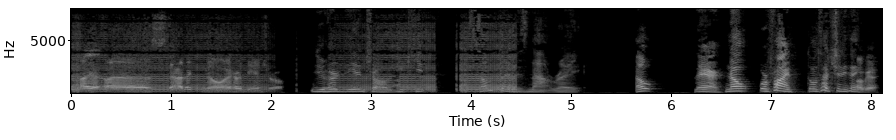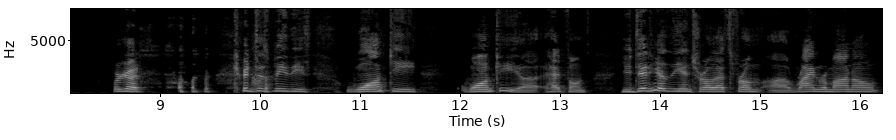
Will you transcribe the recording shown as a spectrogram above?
I, uh, static? No, I heard the intro. You heard the intro. You can't. Something is not right. Oh, there. No, we're fine. Don't touch anything. Okay. We're good. Could just be these wonky, wonky uh, headphones. You did hear the intro. That's from uh, Ryan Romano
